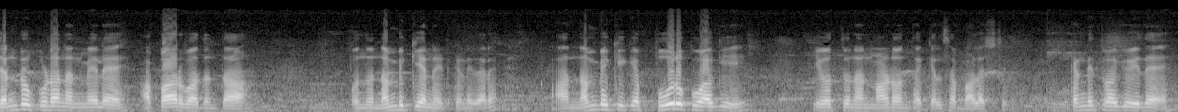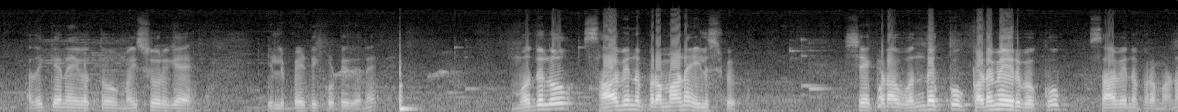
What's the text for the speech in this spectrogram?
ಜನರು ಕೂಡ ನನ್ನ ಮೇಲೆ ಅಪಾರವಾದಂಥ ಒಂದು ನಂಬಿಕೆಯನ್ನು ಇಟ್ಕೊಂಡಿದ್ದಾರೆ. ಆ ನಂಬಿಕೆಗೆ ಪೂರಕವಾಗಿ ಇವತ್ತು ನಾನು ಮಾಡುವಂಥ ಕೆಲಸ ಭಾಳಷ್ಟಿದೆ. ಖಂಡಿತವಾಗಿಯೂ ಇದೆ. ಅದಕ್ಕೇ ಇವತ್ತು ಮೈಸೂರಿಗೆ ಇಲ್ಲಿ ಭೇಟಿ ಕೊಟ್ಟಿದ್ದೇನೆ. ಮೊದಲು ಸಾವಿನ ಪ್ರಮಾಣ ಇಳಿಸ್ಬೇಕು. ಶೇಕಡ ಒಂದಕ್ಕೂ ಕಡಿಮೆ ಇರಬೇಕು ಸಾವಿನ ಪ್ರಮಾಣ.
